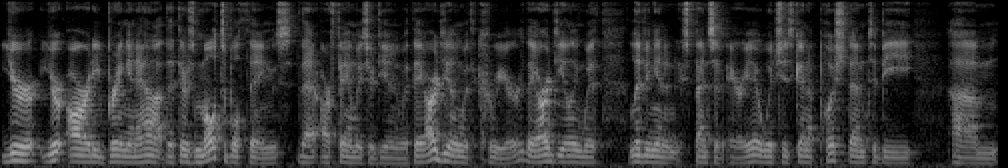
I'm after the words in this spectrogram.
you're you're already bringing out that there's multiple things that our families are dealing with. They are dealing with career. They are dealing with living in an expensive area which is going to push them to be um,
